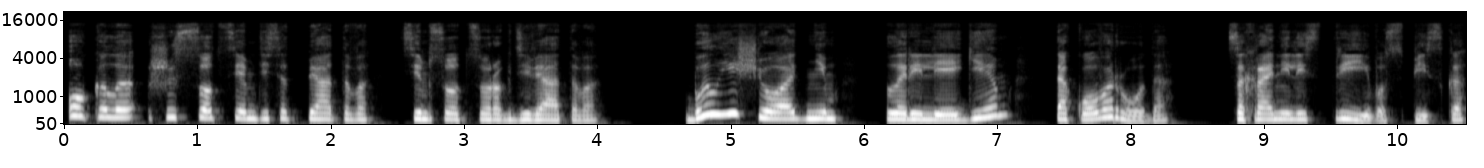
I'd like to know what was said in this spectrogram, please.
около 675-749 был еще одним флорелегием такого рода. Сохранились три его списка,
